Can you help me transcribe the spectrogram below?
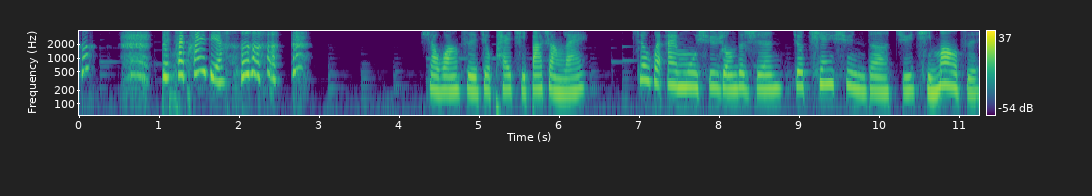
哈，对，拍快点，小王子就拍起巴掌来，这位爱慕虚荣的人就谦逊的举起帽子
